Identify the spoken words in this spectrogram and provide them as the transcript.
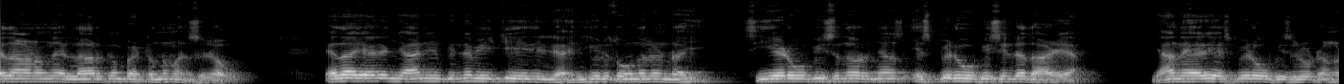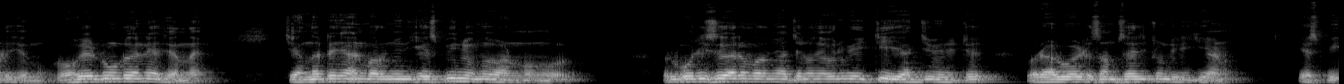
ഏതാണെന്ന് എല്ലാവർക്കും പെട്ടെന്ന് മനസ്സിലാവും. ഏതായാലും ഞാൻ പിന്നെ വെയിറ്റ് ചെയ്തില്ല. എനിക്കൊരു തോന്നലുണ്ടായി. സി എയുടെ ഓഫീസ് എന്ന് പറഞ്ഞാൽ എസ് പിയുടെ ഓഫീസിന്റെ താഴെയാണ് ഞാൻ നേരെ എസ് പിയുടെ ഓഫീസിലോട്ട് അങ്ങോട്ട് ചെന്നു. ലോഹയിട്ടുകൊണ്ട് തന്നെയാണ് ചെന്നത് ചെന്നിട്ട് ഞാൻ പറഞ്ഞു എനിക്ക് എസ് പിനെ ഒന്ന് കാണണമെന്ന് പറഞ്ഞു. ഒരു പോലീസുകാരൻ പറഞ്ഞു അച്ഛനൊന്ന് ഒരു വെയിറ്റ് ചെയ്യുക അഞ്ച് മിനിറ്റ് ഒരാളുമായിട്ട് സംസാരിച്ചുകൊണ്ടിരിക്കുകയാണ് എസ് പി.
